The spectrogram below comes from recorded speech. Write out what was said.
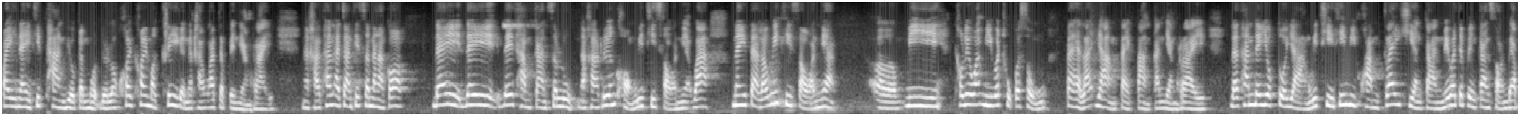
ไปในทิศทางเดียวกันหมดเดี๋ยวเราค่อย ๆ มาคลี่กันนะคะ ว่าจะเป็นอย่างไรนะคะ ท่านอาจารย์ทิศนาก็ ได้ได้ได้ทำการสรุปนะคะเรื่องของวิธีสอนเนี่ยว่าในแต่ละวิธีสอนเนี่ยมีเขาเรียกว่ามีวัตถุประสงค์แต่ละอย่างแตกต่างกันอย่างไร และท่านได้ยกตัวอย่างวิธีที่มีความใกล้เคียงกัน ไม่ว่าจะเป็นการสอนแบบ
